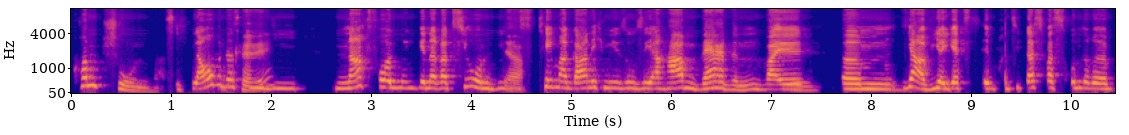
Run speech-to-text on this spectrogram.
kommt schon was. Ich glaube, dass die, Okay. die nachfolgenden Generationen dieses Ja. Thema gar nicht mehr so sehr haben werden, weil Mhm. ähm, Mhm. ja, wir jetzt im Prinzip das, was unsere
